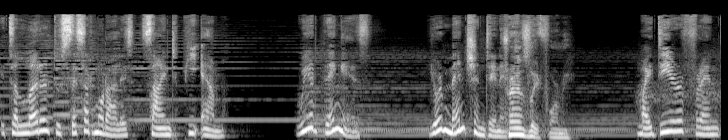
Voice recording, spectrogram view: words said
It's a letter to Cesar Morales signed PM. Weird thing is, you're mentioned in it. Translate for me. My dear friend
